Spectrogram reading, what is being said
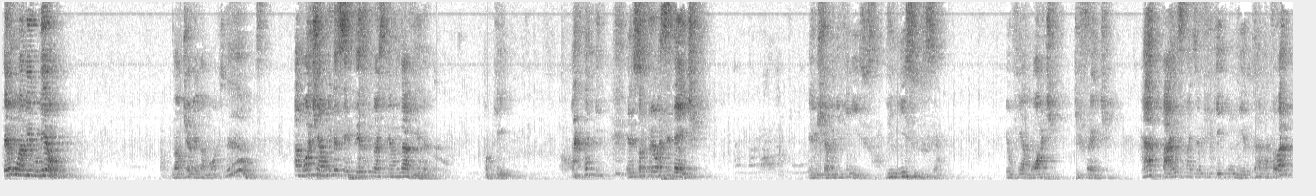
Tem um amigo meu, não tinha medo da morte? Não! A morte é a única certeza que nós temos na vida. Ok. Ele sofreu um acidente. Ele me chama de Vinícius. Vinícius do céu. Eu vi a morte de frente. Rapaz, mas eu fiquei com medo danado. Olha,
